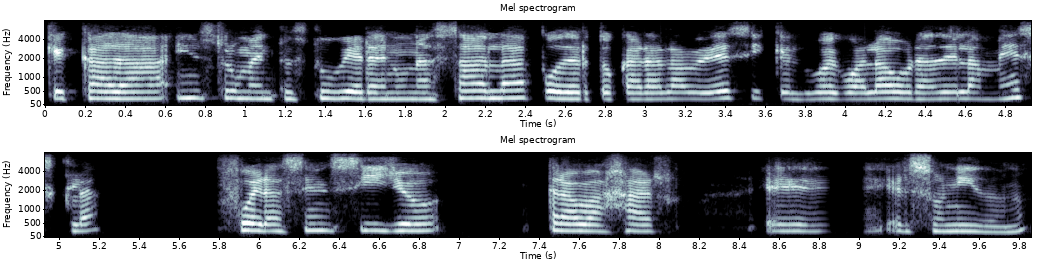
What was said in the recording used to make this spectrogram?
que cada instrumento estuviera en una sala, poder tocar a la vez y que luego a la hora de la mezcla fuera sencillo trabajar eh, el sonido, ¿no?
